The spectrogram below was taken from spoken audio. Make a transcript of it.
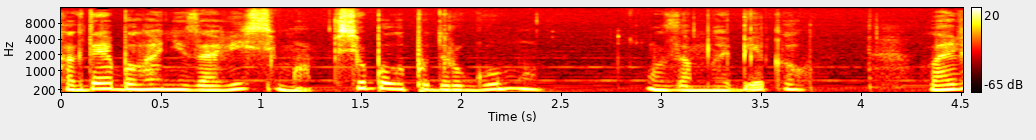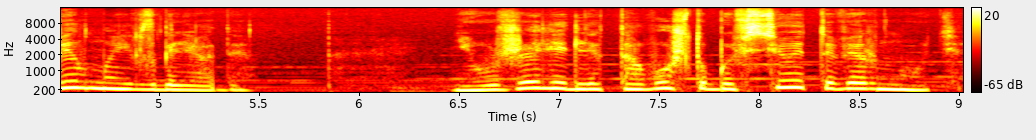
когда я была независима, все было по-другому. Он за мной бегал, ловил мои взгляды. Неужели для того, чтобы все это вернуть,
